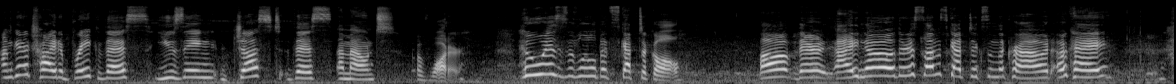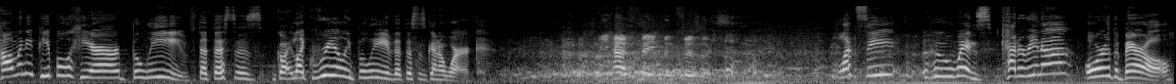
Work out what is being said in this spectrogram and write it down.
I'm going to try to break this using just this amount of water. Who is a little bit skeptical? Oh, there, I know there's some skeptics in the crowd. Okay. How many people here believe that this is going, like really believe that this is going to work? We have faith in physics. Let's see who wins, Katerina or the barrel?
